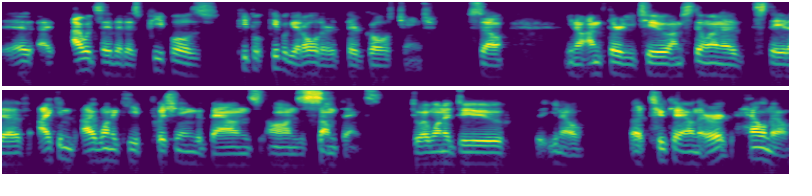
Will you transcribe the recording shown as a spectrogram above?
it, I, I would say that as people's people people get older, their goals change. So you know, I'm 32. I'm still in a state of I can I want to keep pushing the bounds on some things. Do I want to do you know a 2K on the erg? Hell no.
